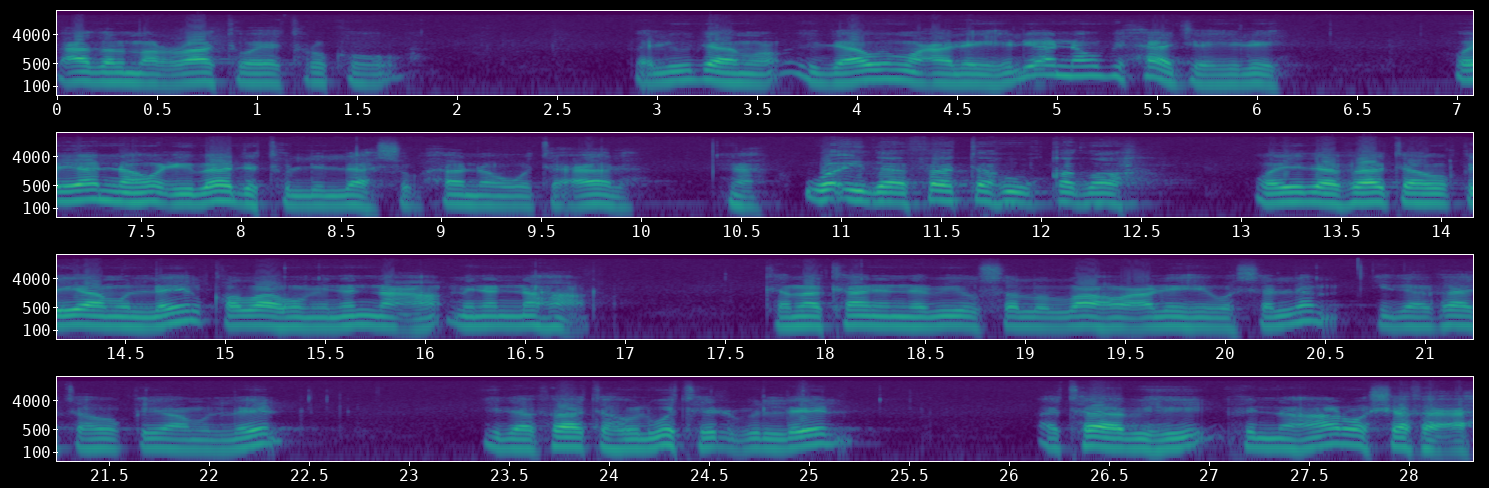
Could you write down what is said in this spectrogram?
بعض المرات ويتركه بل يداوم, عليه لأنه بحاجة إليه ولأنه عبادة لله سبحانه وتعالى. نعم. وإذا فاته قضاه. وإذا فاته قيام الليل قضاه من النهار من النهار. كما كان النبي صلى الله عليه وسلم إذا فاته قيام الليل إذا فاته الوتر بالليل أتى به في النهار وشفعه.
